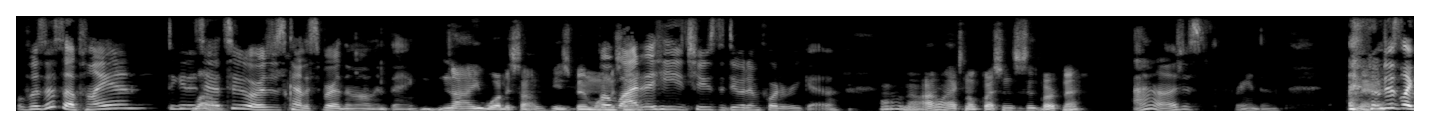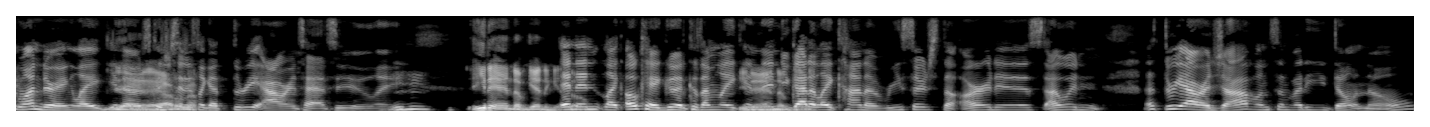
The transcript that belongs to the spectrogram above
was this a plan to get a Well- tattoo, or was this kind of spur of the moment thing? Nah, he wanted something. He's been wanting But why something. did he choose to do it in Puerto Rico? I don't know. I don't ask no questions. It's his birthday. I don't know. It's just random. Yeah. I'm just like wondering, like you know, just because you said don't it's like a three hour tattoo, like. hmm He didn't end up getting it. And though. then like okay, good because I'm like, You and then you gotta like kind of research the artist. I wouldn't a three hour job on somebody you don't know.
